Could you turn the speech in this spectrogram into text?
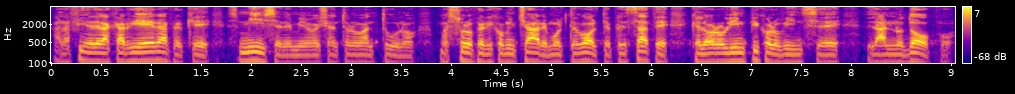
Alla fine della carriera, perché smise nel 1991, ma solo per ricominciare molte volte, pensate che l'oro olimpico lo vinse l'anno dopo.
